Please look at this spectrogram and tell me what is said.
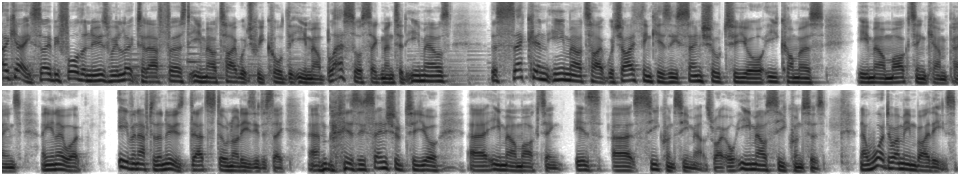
Okay, so before the news, we looked at our first email type, which we called the email blast or segmented emails. The second email type, which I think is essential to your e commerce email marketing campaigns. And you know what? Even after the news, that's still not easy to say, um, but is essential to your uh, email marketing is uh, sequence emails, right? Or email sequences. Now, what do I mean by these?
